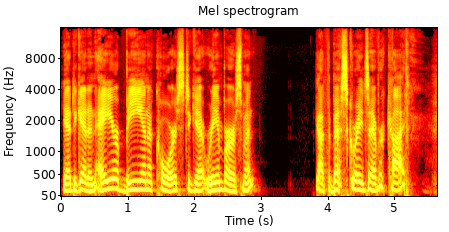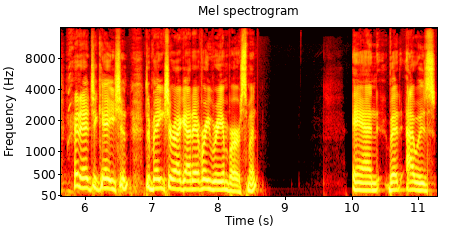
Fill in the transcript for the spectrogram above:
You had to get an A or B in a course to get reimbursement. Got the best grades I ever got in education to make sure I got every reimbursement. And, but I was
